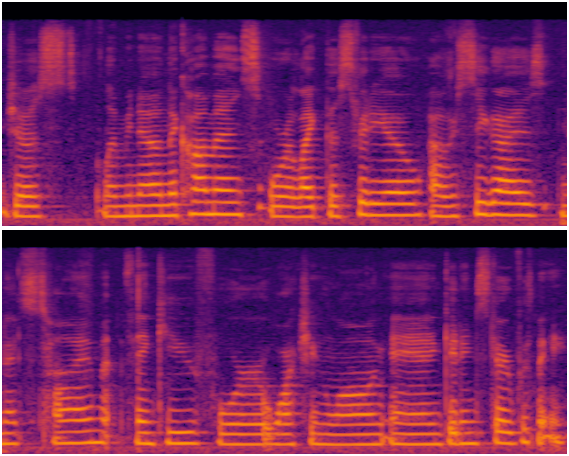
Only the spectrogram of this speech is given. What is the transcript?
just let me know in the comments or like this video. I will see you guys next time. Thank you for watching along and getting scared with me.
